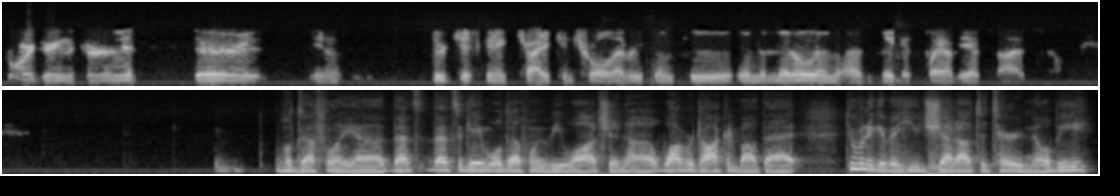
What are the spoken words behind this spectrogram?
score during the tournament. They're you know they're just going to try to control everything to in the middle and, and make us play on the outside. So. Well, definitely. Uh, that's that's a game we'll definitely be watching. Uh, while we're talking about that, do want to give a huge shout out to Terry Milby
